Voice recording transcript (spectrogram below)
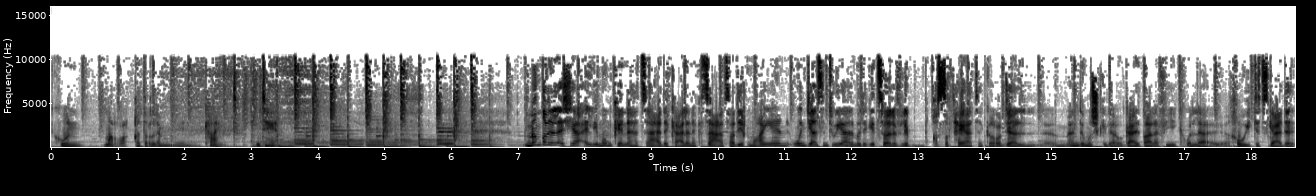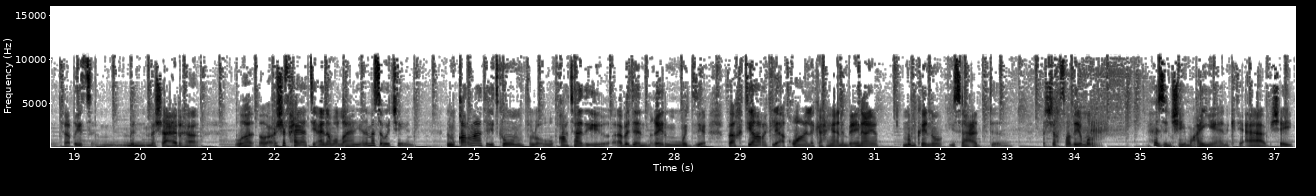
يكون مرة قدر العلم يعني كايند انتهينا. من ضمن الأشياء اللي ممكن إنها تساعدك على إنك تساعد صديق معين وانت جالس أنت وياه لما تجي تسولف لي بقصة حياتك. الرجال عنده مشكلة وقاعد يطالع فيك ولا خويتك قاعدة تعطيك من مشاعرها. وشوف حياتي أنا والله يعني أنا ما سويت شيء. يعني. المقارنات اللي تكون في الأوقات هذه ابدا غير مجزية. فاختيارك لأقوالك أحيانا بعناية ممكن إنه يساعد الشخص هذا يمر. حزن شيء معين اكتئاب شيء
